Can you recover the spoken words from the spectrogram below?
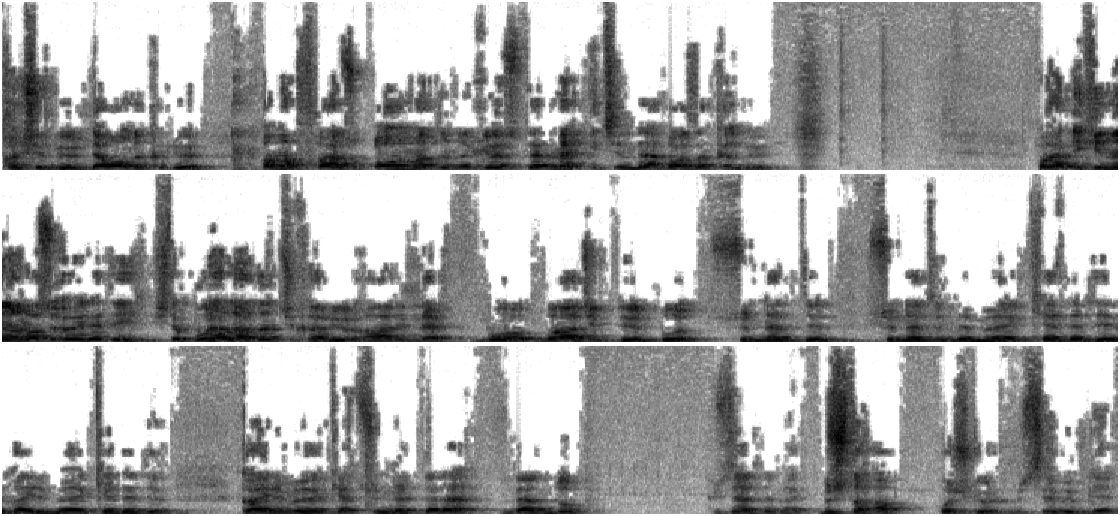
kaçırmıyor, devamlı kılıyor. Ama farz olmadığını göstermek için de bazen kılmıyor. Fakat ikindi namazı öyle değil. İşte buralardan çıkarıyor alimler. Bu vaciptir, bu sünnettir, sünnetin de müekkededir, gayri müekkededir. Gayri müekket sünnetlere mendup, güzel demek, müstahap, hoş görülmüş, sevimli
